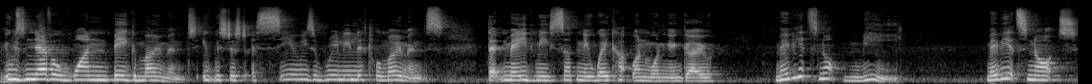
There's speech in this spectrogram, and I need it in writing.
It was never one big moment. It was just a series of really little moments that made me suddenly wake up one morning and go, maybe it's not me. maybe it's not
